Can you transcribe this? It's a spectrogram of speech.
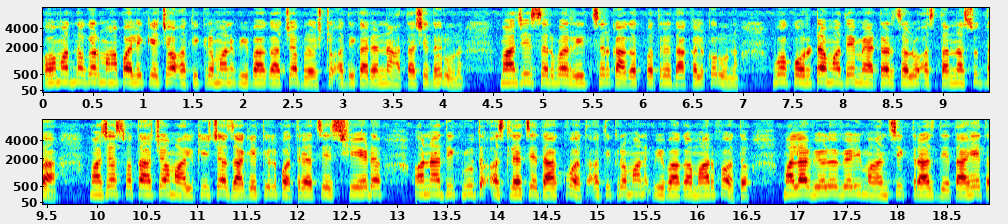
अहमदनगर महापालिकेच्या अतिक्रमण विभागाच्या भ्रष्ट अधिकाऱ्यांना हाताशी धरून माझे सर्व रीतसर कागदपत्रे दाखल करून व कोर्टामध्ये मॅटर चालू असतानासुद्धा माझ्या स्वतःच्या मालकीच्या जागेतील पत्र्याचे शेड अनधिकृत असल्याचे दाखवत अतिक्रमण विभागामार्फत मला वेळोवेळी मानसिक त्रास देत आहेत.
